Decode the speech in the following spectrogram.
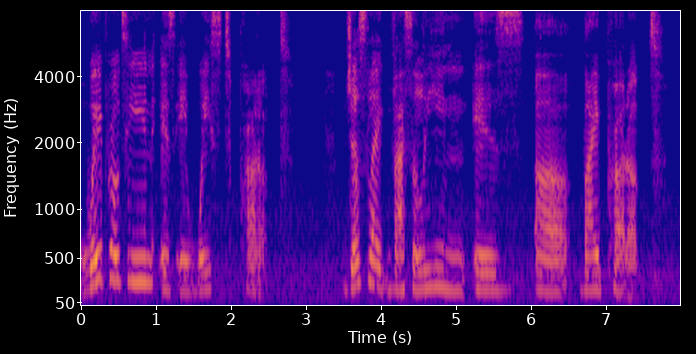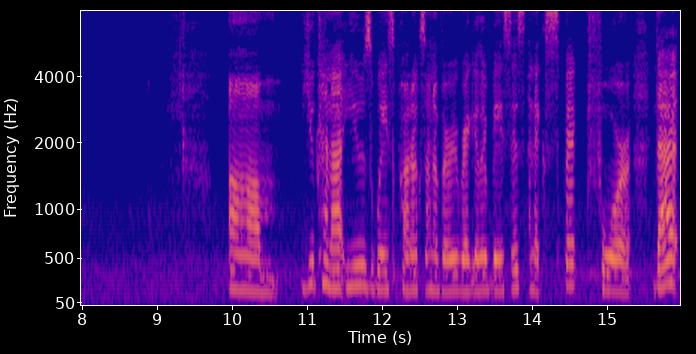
Whey protein is a waste product. Just like Vaseline is a byproduct. Um, you cannot use waste products on a very regular basis and expect for that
